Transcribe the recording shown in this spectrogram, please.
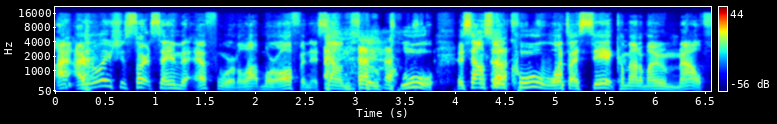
I, I really should start saying the F word a lot more often. It sounds so cool. It sounds so cool once I see it come out of my own mouth,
